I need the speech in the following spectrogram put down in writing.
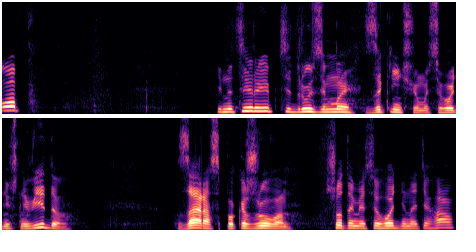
Оп! І на цій рибці, друзі, ми закінчуємо сьогоднішнє відео. Зараз покажу вам, що там я сьогодні натягав.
